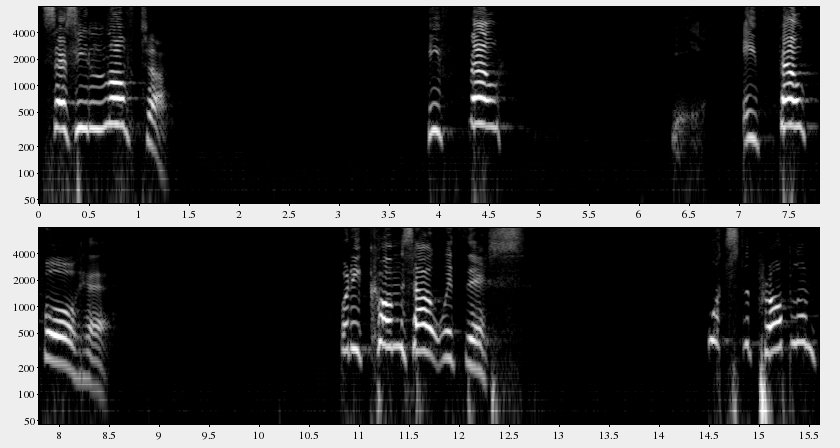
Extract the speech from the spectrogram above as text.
Says he loved her. He felt he felt for her. But he comes out with this. What's the problem?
